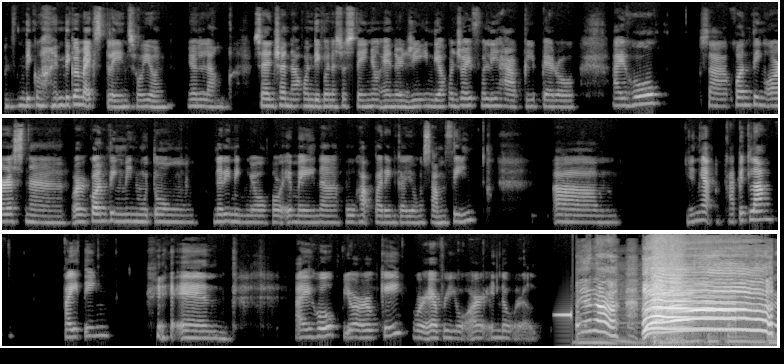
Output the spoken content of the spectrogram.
hindi ko hindi ko ma-explain. So, yun. Yun lang. Sensya na kung hindi ko na-sustain yung energy. Hindi ako joyfully happy. Pero, I hope sa konting oras na or konting minutong narinig nyo ko, eh may nakuha pa rin kayong something. Um, yun nga, kapit lang, fighting, and I hope you're okay wherever you are in the world. Ayan na! Ah!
